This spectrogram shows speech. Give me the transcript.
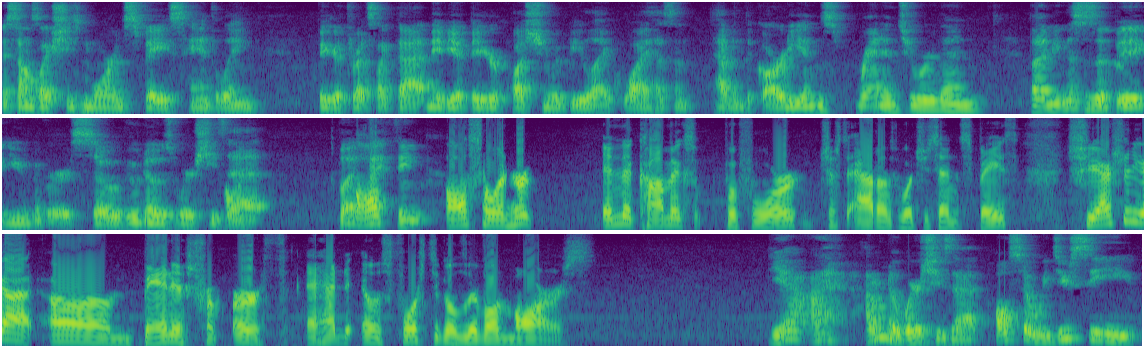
It sounds like she's more in space handling bigger threats like that. Maybe a bigger question would be like, why hasn't haven't the Guardians ran into her then? But I mean, this is a big universe, so who knows where she's at. But I think Also, in her in the comics before, just to add on to what you said in space, she actually got um, banished from Earth and had to, and was forced to go live on Mars. Yeah, I, I don't know where she's at. Also, we do see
